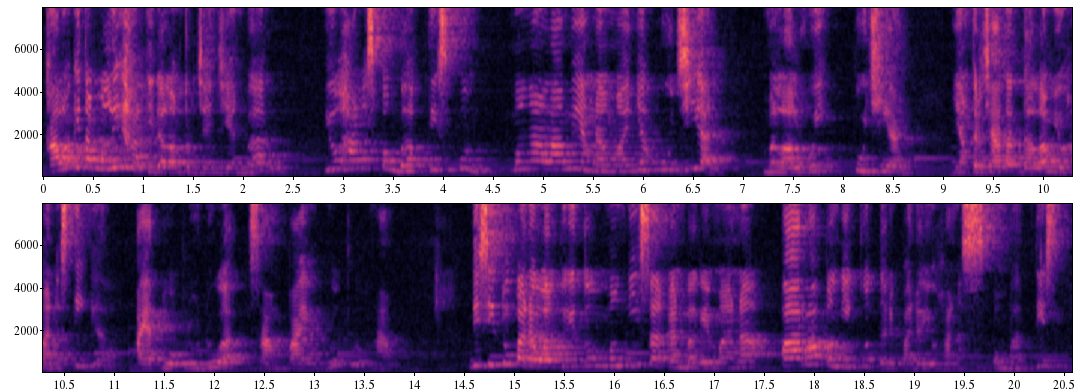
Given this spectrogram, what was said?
kalau kita melihat di dalam perjanjian baru, Yohanes Pembaptis pun mengalami yang namanya ujian melalui pujian yang tercatat dalam Yohanes 3 ayat 22 sampai 26. Di situ pada waktu itu mengisahkan bagaimana para pengikut daripada Yohanes Pembaptis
